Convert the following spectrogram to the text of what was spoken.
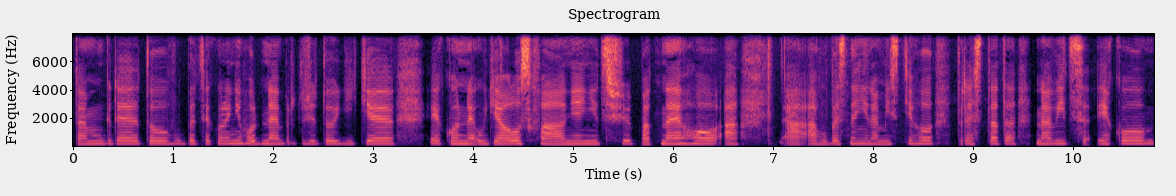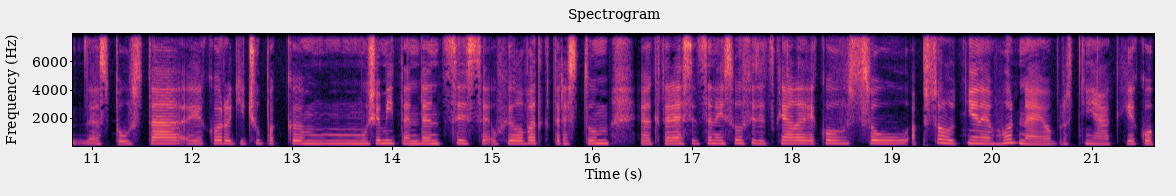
tam, kde to vůbec jako není hodné, protože to dítě jako neudělalo schválně nic špatného a, a, a vůbec není na místě ho trestat a navíc jako spousta jako rodičů pak může mít tendenci se uchylovat k trestům, které sice nejsou fyzické, ale jako jsou absolutně nevhodné, jo? prostě nějak jako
